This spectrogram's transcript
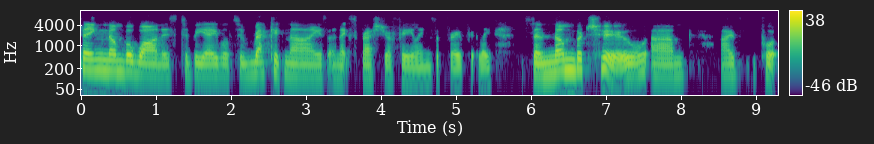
thing number one is to be able to recognize and express your feelings appropriately. So, number two, um, I've put,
